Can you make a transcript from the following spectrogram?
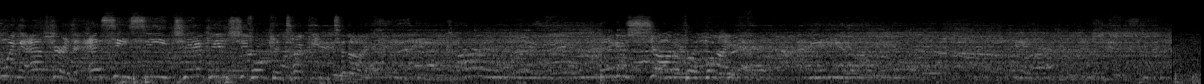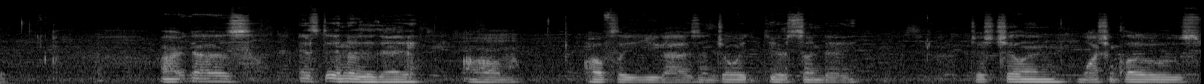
going after an SEC championship for Kentucky tonight Biggest shot of her life. Alright guys, it's the end of the day. Um, hopefully you guys enjoyed your Sunday. Just chilling, washing clothes,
